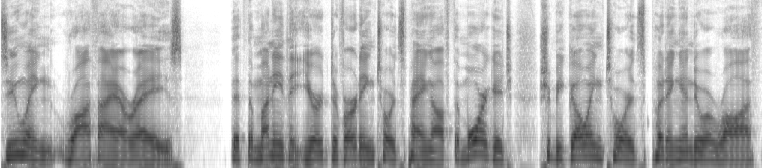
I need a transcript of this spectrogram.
doing roth iras that the money that you're diverting towards paying off the mortgage should be going towards putting into a roth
